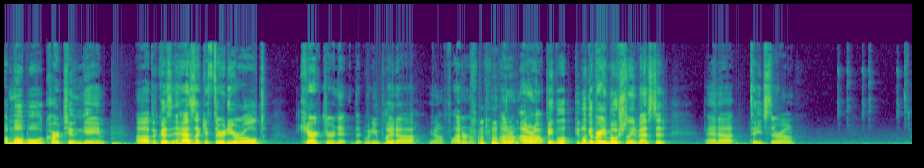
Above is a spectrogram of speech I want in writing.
a mobile cartoon game uh, because it has like a 30 year old character in it that when you played uh you know I don't know I don't, I don't know people people get very emotionally invested and uh to each their own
